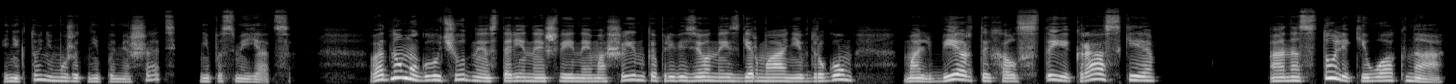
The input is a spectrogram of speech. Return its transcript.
И никто не может ни помешать, ни посмеяться. В одном углу чудная старинная швейная машинка, привезенная из Германии, в другом — мольберты, холсты, краски. А на столике у окна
